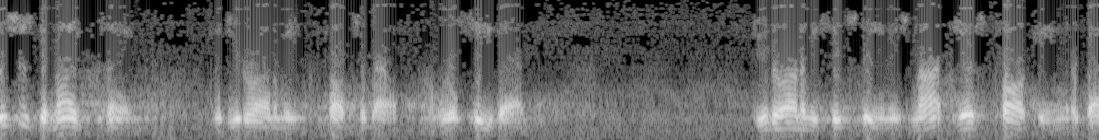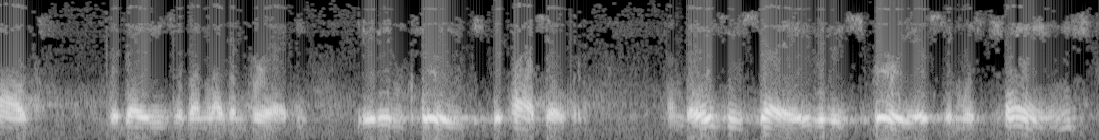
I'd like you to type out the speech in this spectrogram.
this is the night thing that Deuteronomy talks about. We'll see that. Deuteronomy 16 is not just talking about the days of unleavened bread. It includes the Passover. And those who say that it is spurious and was changed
